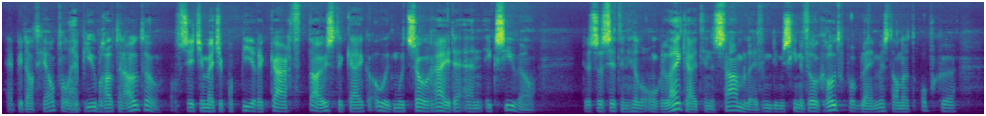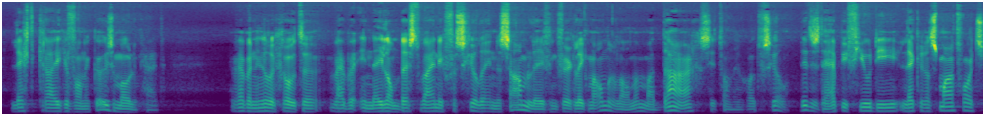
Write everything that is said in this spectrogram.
Heb je dat geld wel? Heb je überhaupt een auto? Of zit je met je papieren kaart thuis te kijken, oh, ik moet zo rijden en ik zie wel. Dus er zit een hele ongelijkheid in de samenleving, die misschien een veel groter probleem is dan het opgelegd krijgen van een keuzemogelijkheid. We hebben een hele grote, we hebben in Nederland best weinig verschillen in de samenleving vergeleken met andere landen, maar daar zit wel een heel groot verschil. Dit is de happy few die lekker een smartwatch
